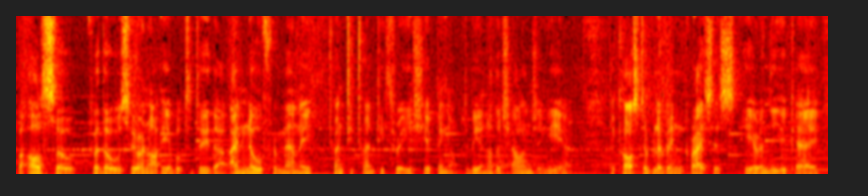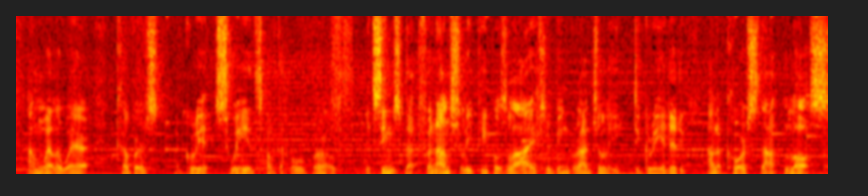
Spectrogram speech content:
but also for those who are not able to do that. I know for many, 2023 is shaping up to be another challenging year. The cost of living crisis here in the UK, I'm well aware, covers a great swathes of the whole world. It seems that financially people's lives are being gradually degraded, and of course, that loss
